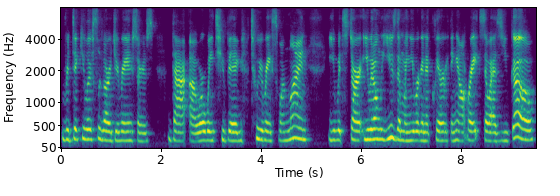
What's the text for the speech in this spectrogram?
ridiculously large erasers that uh, were way too big to erase one line, you would start, you would only use them when you were going to clear everything out, right? So as you go,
